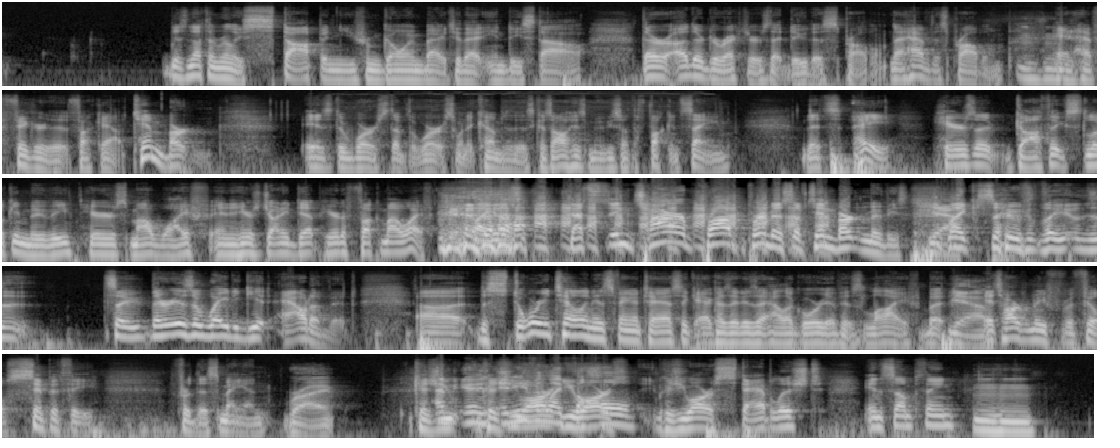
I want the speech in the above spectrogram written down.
There's nothing really stopping you from going back to that indie style. There are other directors that do this problem, that have this problem, mm-hmm. and have figured it the fuck out. Tim Burton is the worst of the worst when it comes to this because all his movies are the fucking same. That's hey, here's a gothic looking movie. Here's my wife, and here's Johnny Depp here to fuck my wife. Like that's, that's the entire pro- premise of Tim Burton movies. Yeah. Like so, the, so there is a way to get out of it. Uh, the storytelling is fantastic because it is an allegory of his life, but Yeah. it's hard for me to feel sympathy for this man right. because I you mean, and- because you are like, you are whole- because you are established in something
